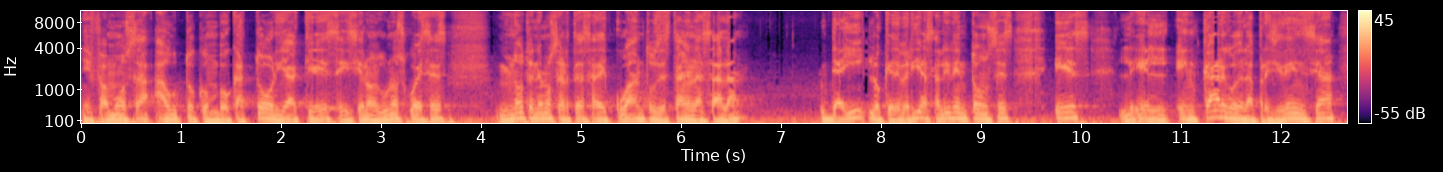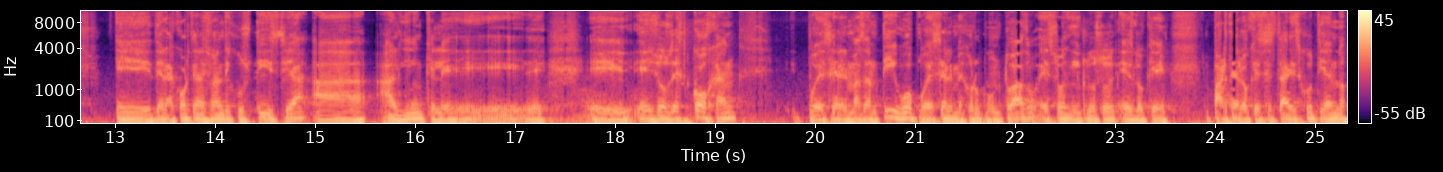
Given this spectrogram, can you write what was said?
eh, famosa autoconvocatoria que se hicieron algunos jueces. No tenemos certeza de cuántos están en la sala. De ahí lo que debería salir entonces es el encargo de la presidencia eh, de la Corte Nacional de Justicia a alguien que le eh, eh, ellos escojan puede ser el más antiguo, puede ser el mejor puntuado, eso incluso es lo que parte de lo que se está discutiendo.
